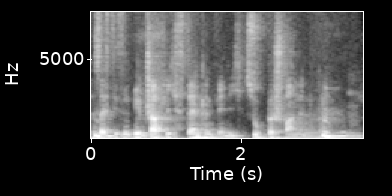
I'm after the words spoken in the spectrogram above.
Das heißt, mhm. dieses wirtschaftliches Denken finde ich super spannend? Mhm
